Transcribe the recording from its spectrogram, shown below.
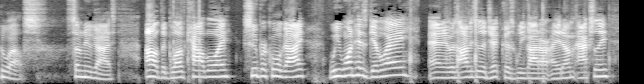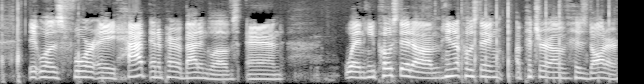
who else? Some new guys. Oh, the Glove Cowboy, super cool guy. We won his giveaway, and it was obviously legit because we got our item. Actually, it was for a hat and a pair of batting gloves, and when he posted, um, he ended up posting a picture of his daughter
